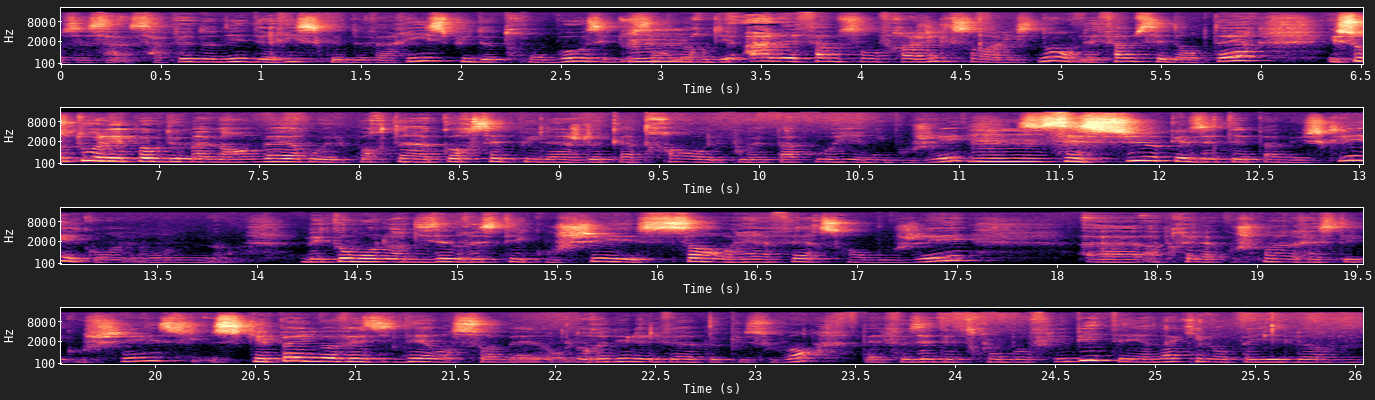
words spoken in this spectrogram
ça, peut donner des risques de varices, puis de thrombose et tout ça. On mm. leur dit Ah, les femmes sont fragiles, sont varices. Non, les femmes sédentaires, et surtout à l'époque de ma grand-mère où elle portait un corset depuis l'âge de 4 ans, où elle ne pouvait pas courir ni bouger, mm. c'est sûr qu'elles n'étaient pas musclées. Et mais comme on leur disait de rester couchées sans rien faire, sans bouger, après l'accouchement, elle restait couchée, ce qui n'est pas une mauvaise idée en soi, mais on aurait dû l'élever un peu plus souvent. Elle faisait des thrombophlébite et il y en a qui l'ont payé de leur vie.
